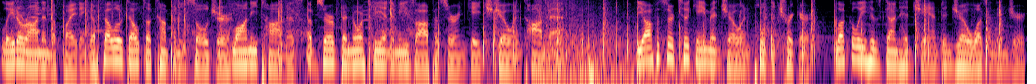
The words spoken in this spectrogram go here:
Later on in the fighting, a fellow Delta Company soldier, Lonnie Thomas, observed a North Vietnamese officer engage Joe in combat. The officer took aim at Joe and pulled the trigger. Luckily, his gun had jammed and Joe wasn't injured.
